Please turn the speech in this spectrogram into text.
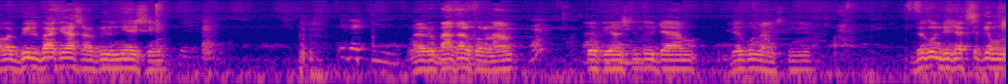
আবার বিল বাকি আসার বিল নিয়ে এসি আর বাজার করলাম। কপি আনছি দুইটা, বেগুন আনছি। বেগুন দিয়ে রাখছে কেমন।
